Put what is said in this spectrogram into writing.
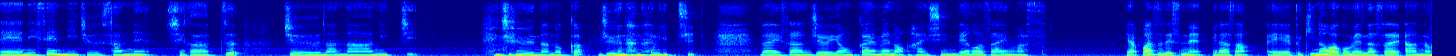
えー、2023年4月17日17日17日第34回目の配信でございます。いやまずですね皆さん、えーと、昨日はごめんなさい。あの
